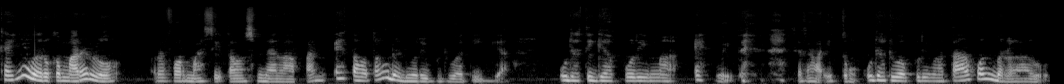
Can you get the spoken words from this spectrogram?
Kayaknya baru kemarin loh reformasi tahun 98, eh tahu-tahu udah 2023. Udah 35, eh wait, saya salah hitung. Udah 25 tahun berlalu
